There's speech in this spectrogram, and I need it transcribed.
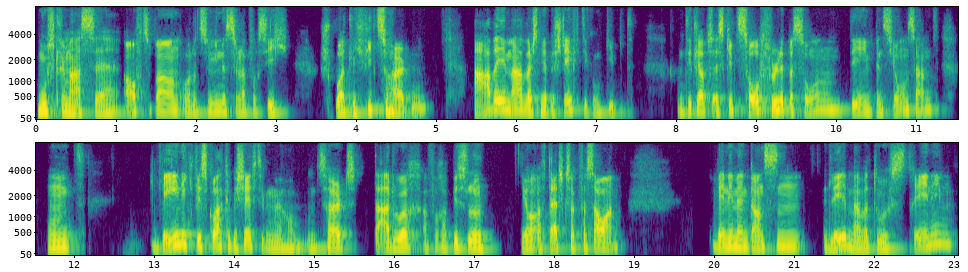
Muskelmasse aufzubauen oder zumindest einfach sich sportlich fit zu halten, aber eben auch, weil es mir Beschäftigung gibt. Und ich glaube, es gibt so viele Personen, die in Pension sind und wenig bis gar keine Beschäftigung mehr haben und halt dadurch einfach ein bisschen, ja, auf Deutsch gesagt, versauern. Wenn ich mein ganzen Leben aber durchs Training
